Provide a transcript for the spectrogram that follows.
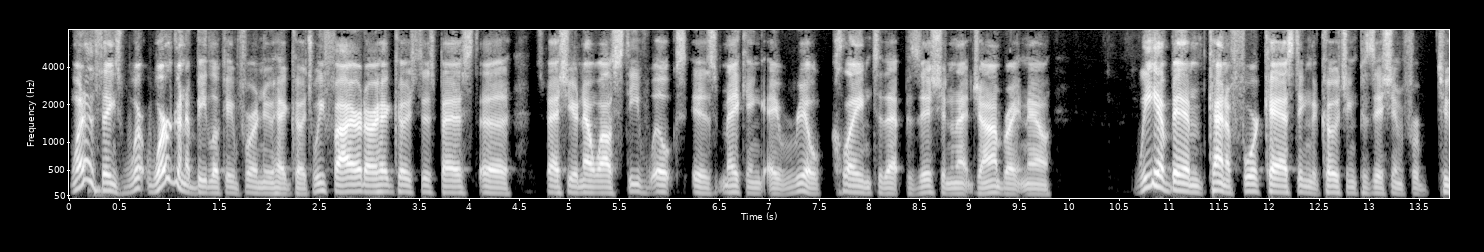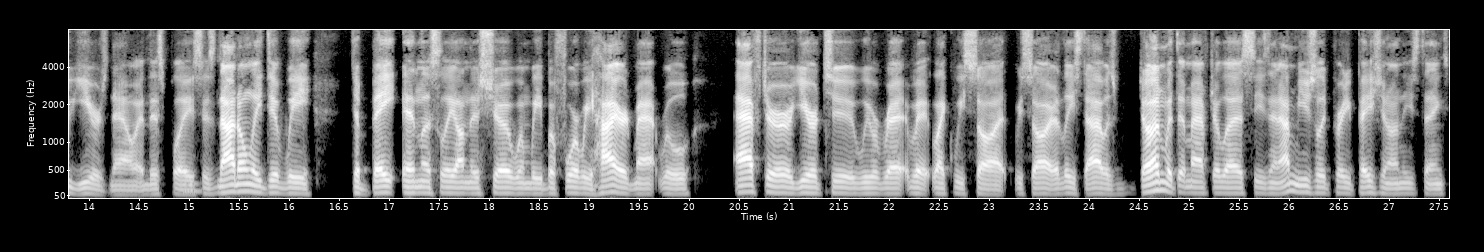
one of the things we're we're going to be looking for a new head coach. We fired our head coach this past uh this past year. Now, while Steve Wilks is making a real claim to that position and that job right now, we have been kind of forecasting the coaching position for two years now in this place. Is not only did we debate endlessly on this show when we before we hired Matt Rhule. After a year or two, we were re- like we saw it. We saw it. At least I was done with him after last season. I'm usually pretty patient on these things.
